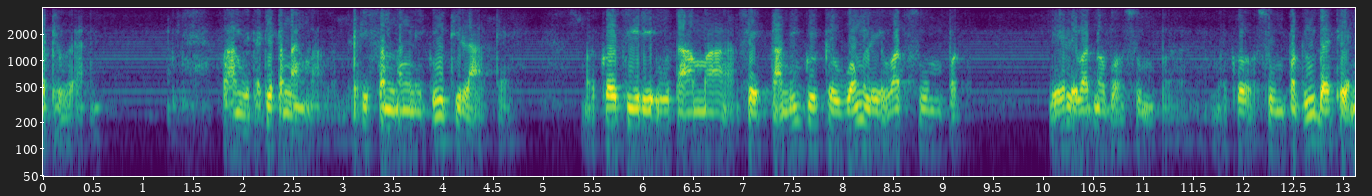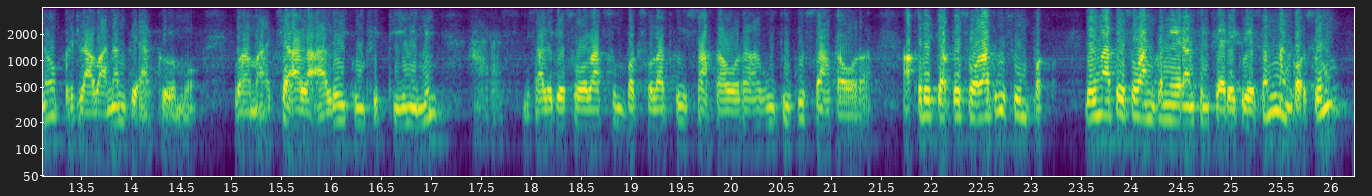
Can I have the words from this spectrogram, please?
kedua. Paham ya, jadi tenang mawon. Jadi seneng niku dilatih. Mergo ciri utama setan iku wong lewat sumpah. Ya lewat nopo sumpah. Mergo sumpah itu dadekno berlawanan be agama. Wa ma ja'ala alaikum fid min haras. Misalnya ke sholat sumpah sholatku sah ta ora, wuduku sah ta ora. Akhirnya capek sholat itu sumpah. Lalu ngapain sowan pangeran sing jare kowe seneng kok sum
